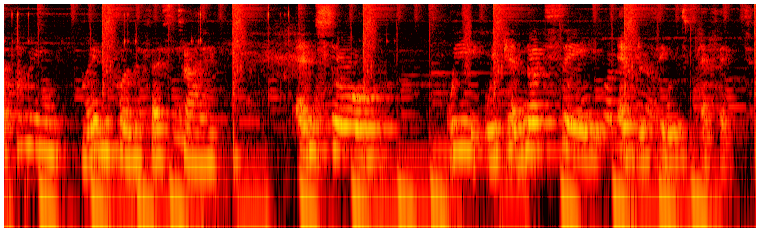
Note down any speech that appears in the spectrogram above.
Doing maybe for the first time. And so we we cannot say everything is perfect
